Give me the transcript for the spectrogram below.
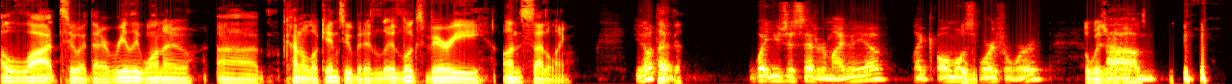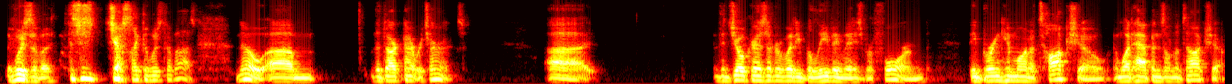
a lot to it that i really want to uh kind of look into but it, it looks very unsettling. You know what that what you just said reminded me of, like almost word for word. the wizard of oz Um, the Wizard of Oz. This is just like the Wizard of Oz. No, um, the Dark Knight Returns. Uh, the Joker has everybody believing that he's reformed. They bring him on a talk show, and what happens on the talk show?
